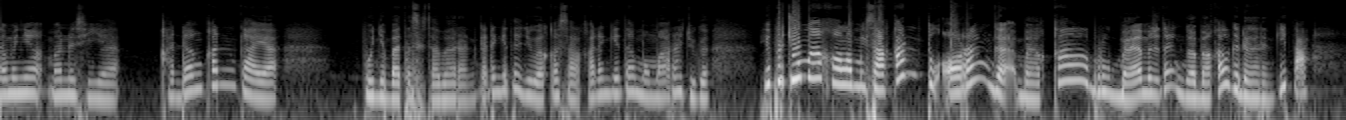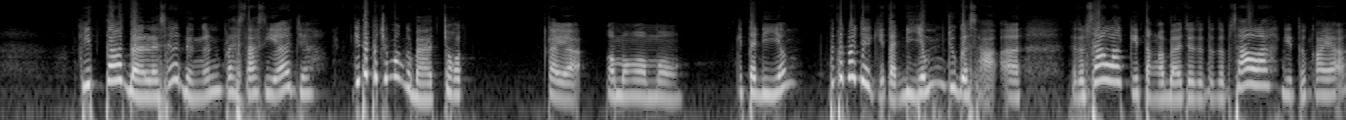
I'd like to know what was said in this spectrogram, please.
Namanya manusia. Kadang kan kayak punya batas kesabaran. Kadang kita juga kesal kadang kita mau marah juga. Ya percuma kalau misalkan tuh orang nggak bakal berubah maksudnya nggak bakal kedengerin kita. Kita balasnya dengan prestasi aja. Kita percuma ngebacot kayak ngomong-ngomong. Kita diem tetap aja kita diem juga sa uh, tetap salah. Kita nggak baca tetap salah gitu. Kayak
